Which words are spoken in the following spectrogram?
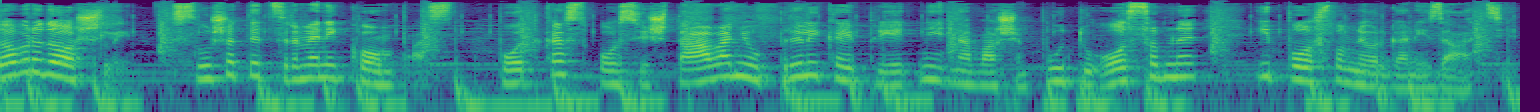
Dobrodošli! Slušate Crveni kompas, podcast o osvještavanju prilika i prijetnji na vašem putu osobne i poslovne organizacije.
